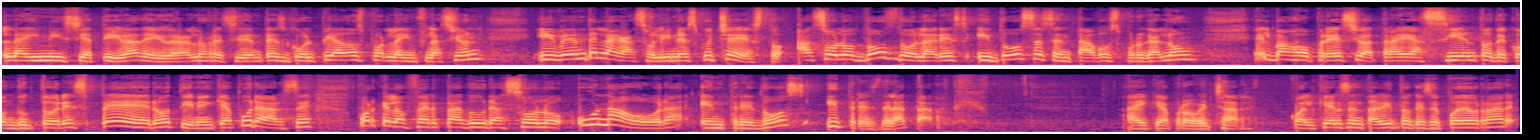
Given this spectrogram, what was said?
la iniciativa de ayudar a los residentes golpeados por la inflación y vende la gasolina, escuche esto, a solo 2 dólares y 12 centavos por galón. El bajo precio atrae a cientos de conductores, pero tienen que apurarse porque la oferta dura solo una hora entre 2 y 3 de la tarde hay que aprovechar cualquier centavito que se puede ahorrar,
